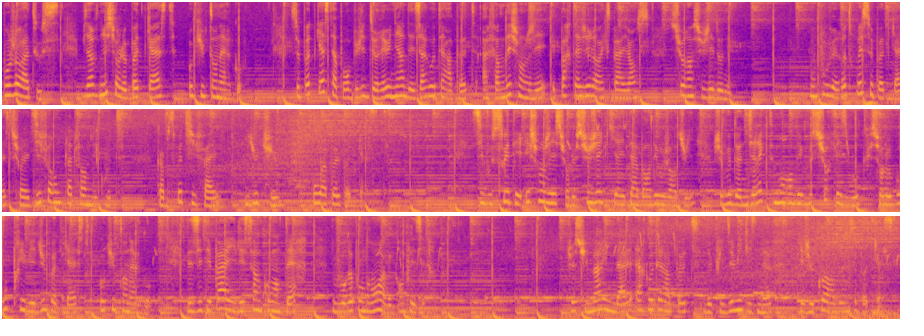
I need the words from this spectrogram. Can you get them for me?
Bonjour à tous, bienvenue sur le podcast Occupe ton ergo. Ce podcast a pour but de réunir des ergothérapeutes afin d'échanger et partager leur expérience sur un sujet donné. Vous pouvez retrouver ce podcast sur les différentes plateformes d'écoute comme Spotify, YouTube ou Apple Podcast. Si vous souhaitez échanger sur le sujet qui a été abordé aujourd'hui, je vous donne directement rendez-vous sur Facebook sur le groupe privé du podcast Occupe ton ergo. N'hésitez pas à y laisser un commentaire, nous vous répondrons avec grand plaisir. Je suis Marine Dahl, ergothérapeute depuis 2019 et je coordonne ce podcast.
